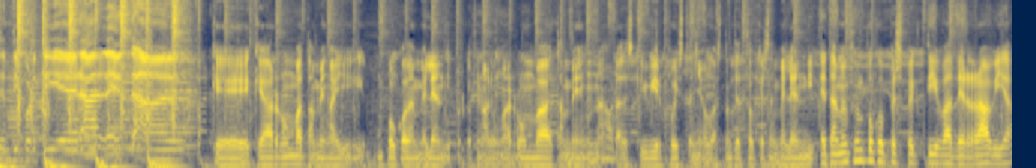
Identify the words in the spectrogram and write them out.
sentí por ti era letal que, que a rumba tamén hai un pouco de Melendi, porque ao final é unha rumba, tamén na hora de escribir pois teño bastante toques de Melendi. E tamén foi un pouco perspectiva de rabia,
